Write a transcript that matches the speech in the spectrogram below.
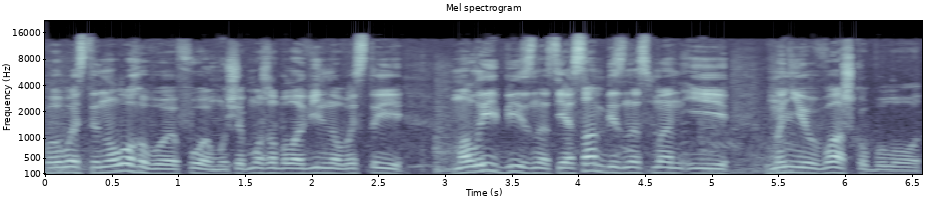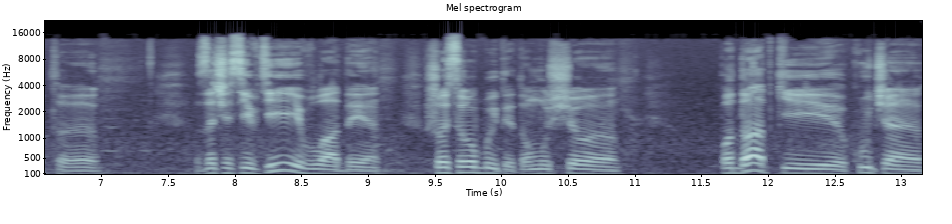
провести налогову реформу, щоб можна було вільно вести малий бізнес. Я сам бізнесмен, і мені важко було от, е, за часів тієї влади щось робити, тому що податки, куча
